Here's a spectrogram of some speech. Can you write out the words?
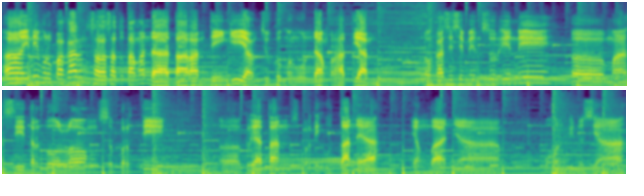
Uh, ini merupakan salah satu taman dataran tinggi yang cukup mengundang perhatian Lokasi Siminsur ini uh, masih tergolong seperti uh, kelihatan seperti hutan ya, yang banyak pohon pinusnya,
